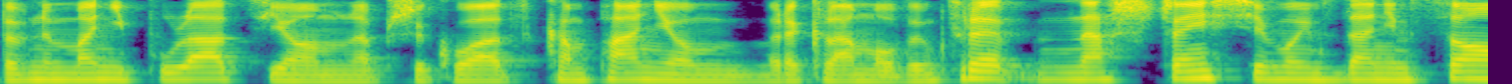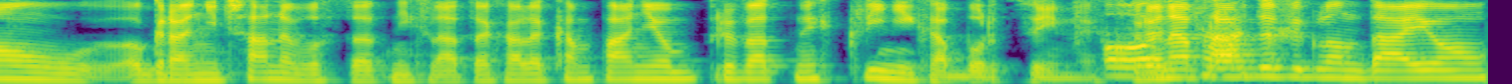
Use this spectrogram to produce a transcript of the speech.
pewnym manipulacjom, na przykład kampaniom reklamowym, które na szczęście moim zdaniem są ograniczane w ostatnich latach, ale kampaniom prywatnych klinik aborcyjnych, o, które tak. naprawdę wyglądają,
